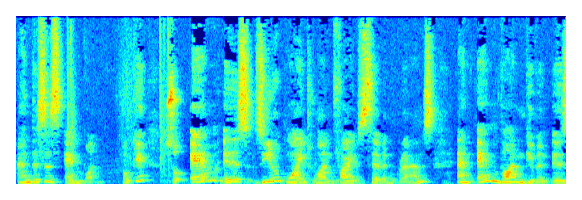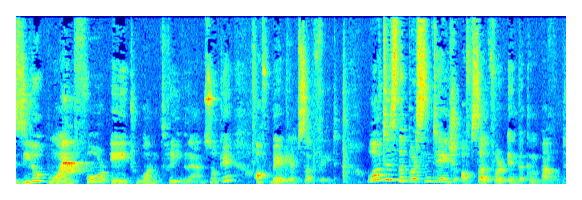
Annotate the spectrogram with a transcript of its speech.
and this is M1. Okay, so M is 0.157 grams and M1 given is 0.4813 grams, okay, of barium sulfate. What is the percentage of sulfur in the compound?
